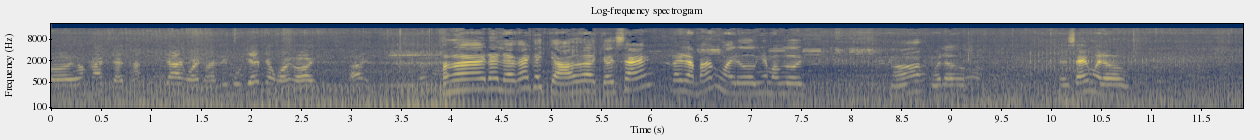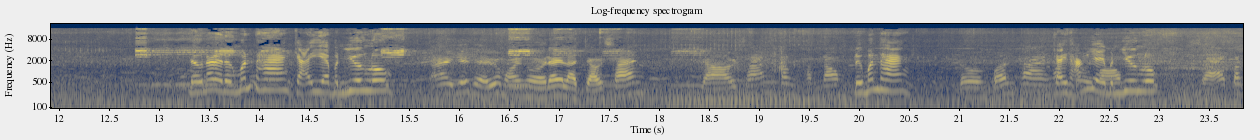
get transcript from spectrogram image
người hôm nay chạy thành trai ngoại thành đi mua dép cho mọi người. Đây. Mọi người đây là cái cái chợ chợ sáng. Đây là bán ngoài đường nha mọi người. Đó ngoài đường. Chợ sáng ngoài đường. Đường đây là đường bến thang chạy về bình dương luôn. Đây giới thiệu với mọi người đây là chợ sáng. Chợ sáng Tân Thành Đông. Đường bến thang. Đường Bến Thang chạy thẳng về bình dương luôn. xã Tân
